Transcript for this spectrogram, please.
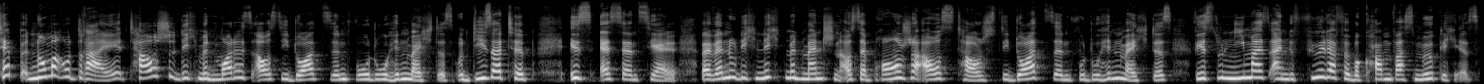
Tipp Nummer drei, tausche dich mit Models aus, die dort sind, wo du hin möchtest. Und dieser Tipp ist essentiell, weil wenn du dich nicht mit Menschen aus der Branche austauschst, die dort sind, wo du hin möchtest, wirst du niemals ein Gefühl dafür bekommen, was möglich ist.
